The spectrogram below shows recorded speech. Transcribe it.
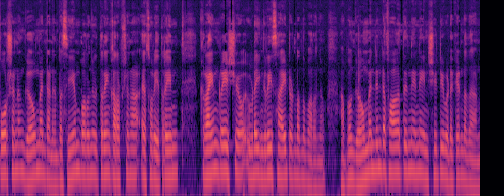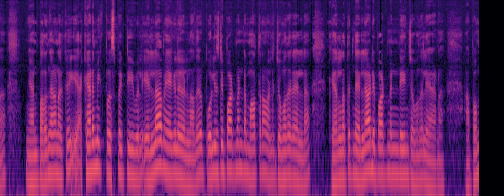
പോർഷനും ഗവൺമെന്റാണ് ഇപ്പോൾ സി എം പറഞ്ഞു ഇത്രയും കറപ്ഷൻ സോറി ഇത്രയും ക്രൈം റേഷ്യോ ഇവിടെ ഇൻക്രീസ് ആയിട്ടുണ്ടെന്ന് പറഞ്ഞു. അപ്പോൾ ഗവൺമെന്റിന്റെ ഭാഗത്ത് നിന്ന് തന്നെ ഇനിഷ്യേറ്റീവ് എടുക്കേണ്ടതാണ്. ഞാൻ പറഞ്ഞ കണക്ക് ഈ അക്കാഡമിക് പെർസ്പെക്റ്റീവിൽ എല്ലാ മേഖലകളിലും അത് പോലീസ് ഡിപ്പാർട്ട്മെന്റ് മാത്രമല്ല ചുമതലയല്ല കേരളത്തിന്റെ എല്ലാ ഡിപ്പാർട്ട്മെന്റിന്റെയും ചുമതലയാണ്. അപ്പം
